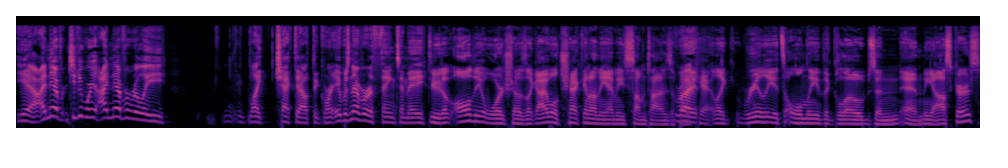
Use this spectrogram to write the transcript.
Yeah, I never. Did you? I never really like checked out the Gram. It was never a thing to me. dude of all the award shows like i will check in on the emmys sometimes if i Right. can like really it's only the globes and and the oscars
